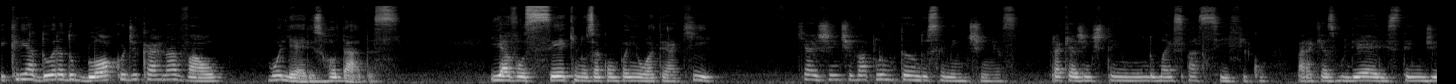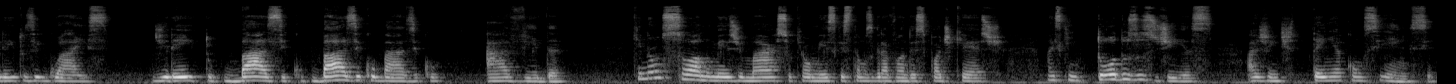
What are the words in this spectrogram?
e criadora do bloco de carnaval Mulheres Rodadas. E a você que nos acompanhou até aqui, que a gente vá plantando sementinhas para que a gente tenha um mundo mais pacífico, para que as mulheres tenham direitos iguais, direito básico, básico, básico à vida que não só no mês de março, que é o mês que estamos gravando esse podcast, mas que em todos os dias a gente tenha consciência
